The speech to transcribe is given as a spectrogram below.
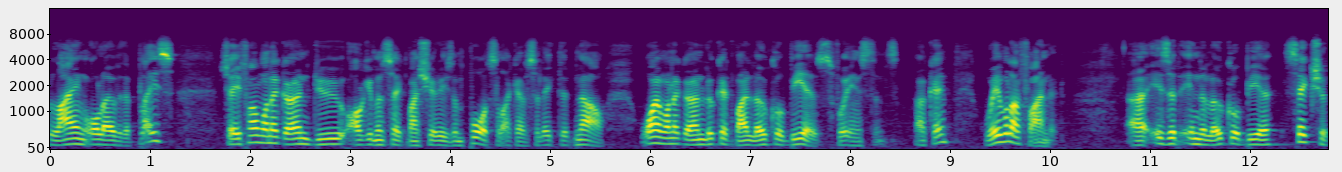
lying all over the place. So if I want to go and do, argument's sake, my sherries and ports like I've selected now, or I want to go and look at my local beers, for instance, okay, where will I find it? Uh, is it in the local beer section?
